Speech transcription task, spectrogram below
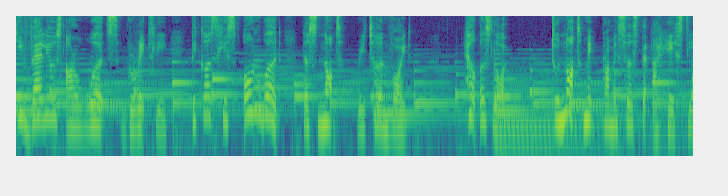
He values our words greatly because His own word does not return void. Help us, Lord, to not make promises that are hasty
